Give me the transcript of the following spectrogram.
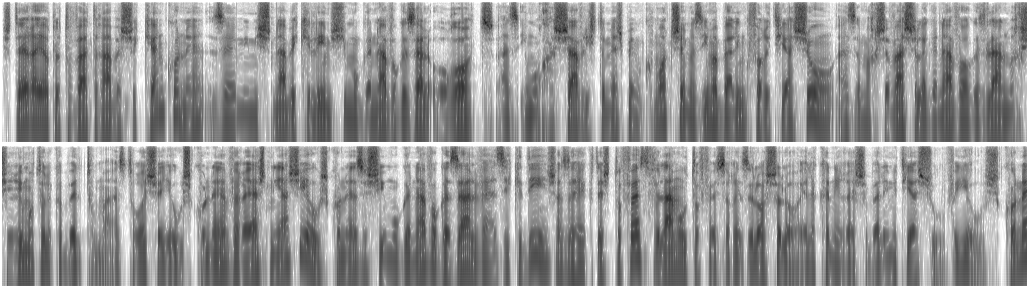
שתי ראיות לטובת רבא שכן קונה, זה ממשנה בכלים שאם הוא גנב או גזל אורות, אז אם הוא חשב להשתמש בהם כמות שהם, אז אם הבעלים כבר התייאשו, אז המחשבה של הגנב או הגזלן מכשירים אותו לקבל טומאה, אז אתה רואה שהייאוש קונה, וראיה שנייה שייאוש קונה זה שאם הוא גנב או גזל ואז הקדיש, אז ההקדש תופס, ולמה הוא תופס? הרי זה לא שלו, אלא כנראה שבעלים התייאשו וייאוש קונה.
